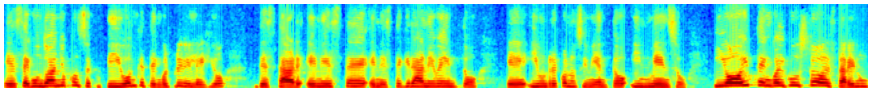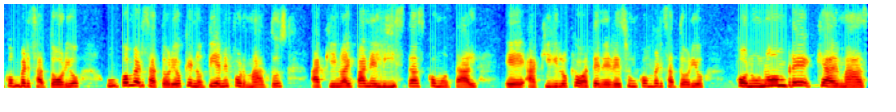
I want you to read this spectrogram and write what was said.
eh, segundo año consecutivo en que tengo el privilegio de estar en este, en este gran evento eh, y un reconocimiento inmenso. Y hoy tengo el gusto de estar en un conversatorio, un conversatorio que no tiene formatos, aquí no hay panelistas como tal, aquí lo que voy a tener es un conversatorio con un hombre que además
